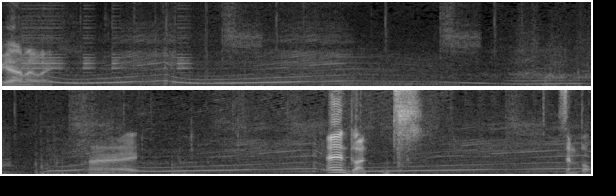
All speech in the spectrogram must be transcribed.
Gotta get out of my way. Alright. And gone. Simple.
